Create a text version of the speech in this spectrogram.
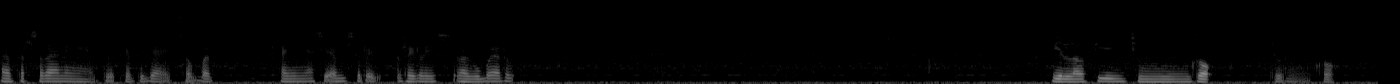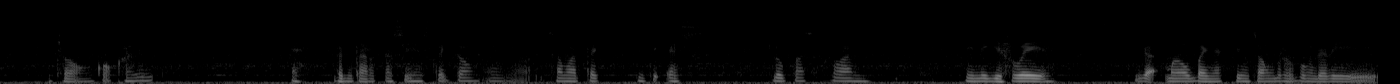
Nah, terserah nih tweet ketiga EXO buat kayaknya sih abis rilis lagu baru We Love You Jungkook. Jungkook. Jongkok kali. Eh bentar kasih hashtag dong. Eh, sama tag BTS. Lupa soalan ini giveaway. Nggak mau banyak cincong berhubung dari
